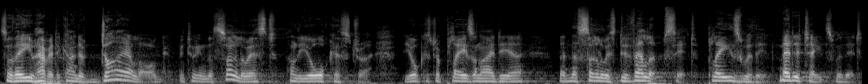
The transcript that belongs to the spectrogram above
So there you have it, a kind of dialogue between the soloist and the orchestra. The orchestra plays an idea, then the soloist develops it, plays with it, meditates with it.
